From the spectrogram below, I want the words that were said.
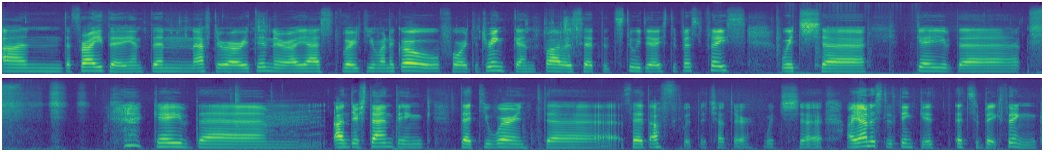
on the Friday, and then after our dinner, I asked where do you want to go for the drink, and Pavel said that studio is the best place, which uh, gave the gave the um, understanding that you weren't uh, fed off with each other, which uh, I honestly think it it's a big thing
